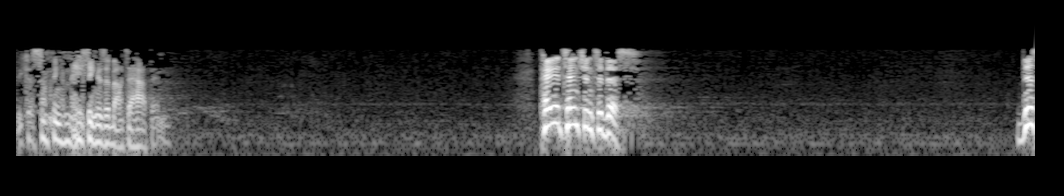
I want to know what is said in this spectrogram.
Because something amazing is about to happen. Pay attention to this. This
